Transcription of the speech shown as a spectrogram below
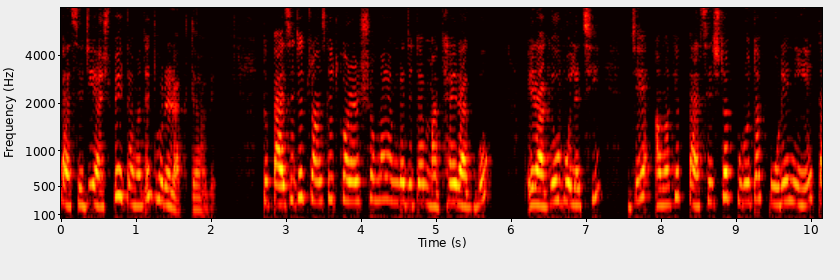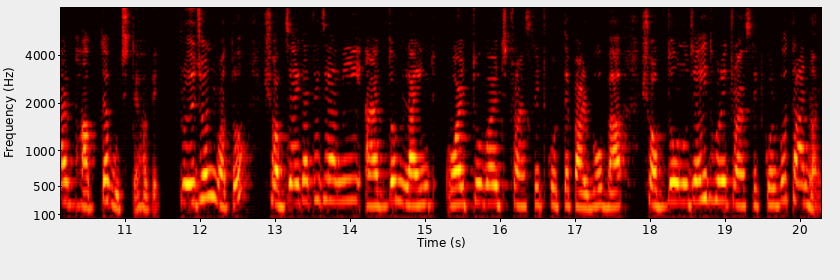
প্যাসেজই আসবে, এটা আমাদের ধরে রাখতে হবে। তো প্যাসেজে ট্রান্সলেট করার সময় আমরা যেটা মাথায় রাখব, এর আগেও বলেছি যে আমাকে প্যাসেজটা পুরোটা পড়ে নিয়ে তার ভাবটা বুঝতে হবে। প্রয়োজন মতো সব জায়গাতে যে আমি একদম line word to word translate করতে পারব বা শব্দ অনুযায়ী ধরে ট্রান্সলেট করব তা নয়।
